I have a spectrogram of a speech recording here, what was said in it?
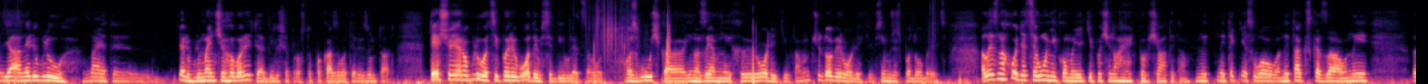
Я не люблю, знаєте, я люблю менше говорити, а більше просто показувати результат. Те, що я роблю, оці переводи всі дивляться, от, озвучка іноземних роликів, там ну, чудові ролики, всім же ж подобається. Але знаходяться унікуми, які починають повчати там. Не, не таке слово, не так сказав, не, е,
